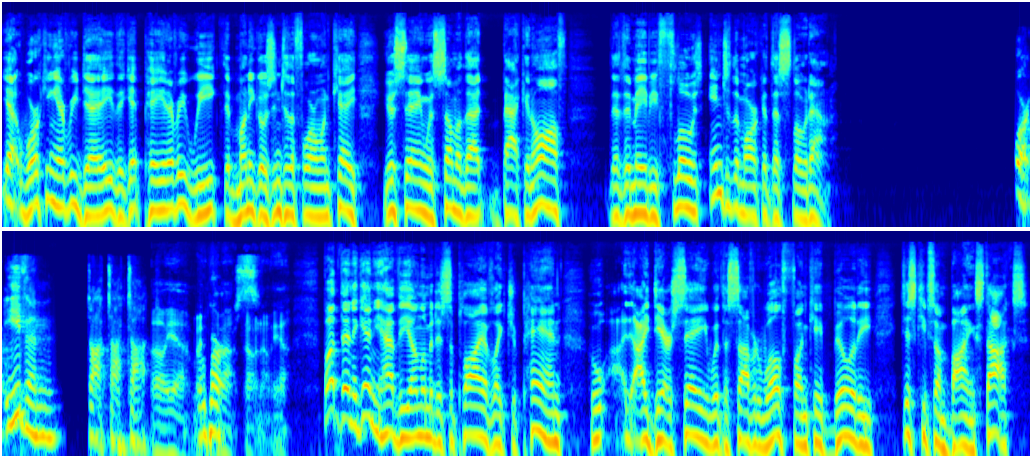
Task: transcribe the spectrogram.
yeah, working every day, they get paid every week, the money goes into the 401k. You're saying with some of that backing off, that there may be flows into the market that slow down. Or even dot dot dot. Oh yeah, right. no, no, no, yeah. But then again, you have the unlimited supply of like Japan, who I, I dare say, with the sovereign wealth fund capability, just keeps on buying stocks.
